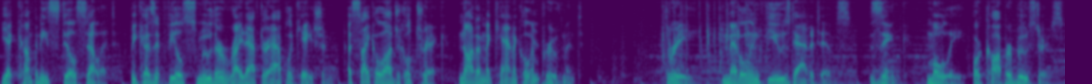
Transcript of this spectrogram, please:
Yet companies still sell it because it feels smoother right after application. A psychological trick, not a mechanical improvement. 3. Metal-infused additives, zinc, moly, or copper boosters.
